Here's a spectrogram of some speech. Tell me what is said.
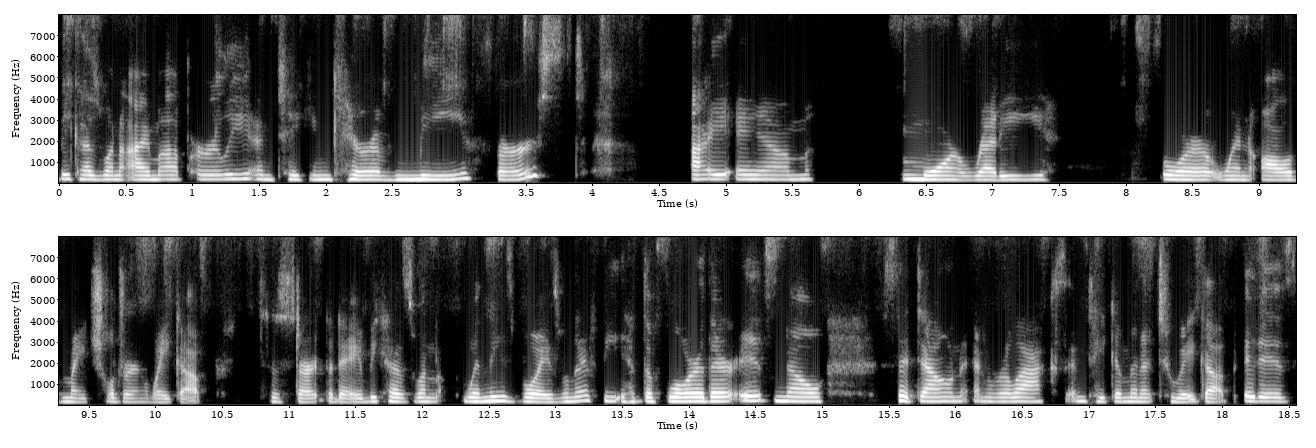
because when i'm up early and taking care of me first i am more ready for when all of my children wake up to start the day. Because when when these boys when their feet hit the floor there is no sit down and relax and take a minute to wake up. It is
